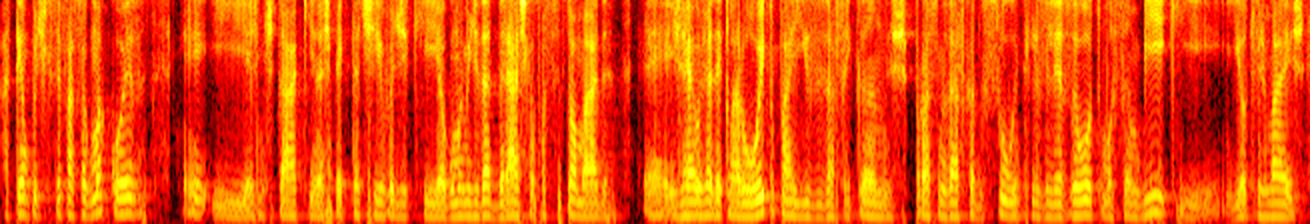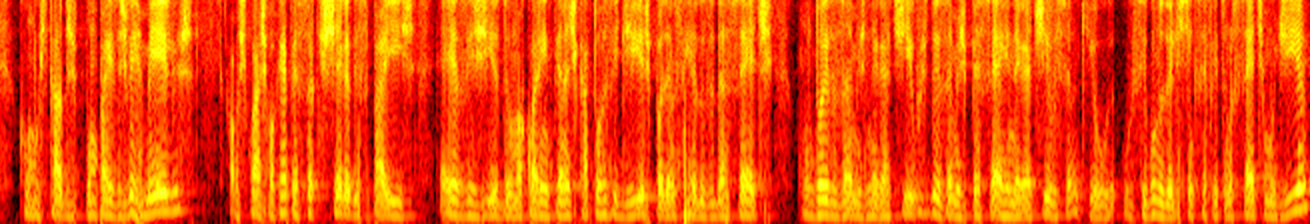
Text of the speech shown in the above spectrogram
a tempo de que se faça alguma coisa, e, e a gente está aqui na expectativa de que alguma medida drástica possa ser tomada. É, Israel já declarou oito países africanos próximos à África do Sul, entre eles Lesoto, Moçambique e, e outros mais, como estados como países vermelhos aos quais qualquer pessoa que chega desse país é exigida uma quarentena de 14 dias, podendo ser reduzida a 7, com dois exames negativos, dois exames de PCR negativos, sendo que o, o segundo deles tem que ser feito no sétimo dia.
